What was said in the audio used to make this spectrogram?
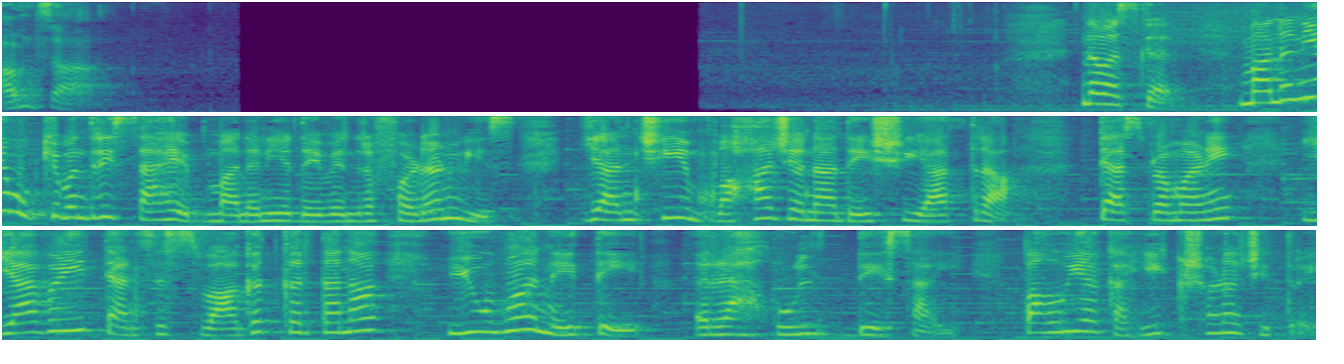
आमचा. नमस्कार. माननीय मुख्यमंत्री साहेब माननीय देवेंद्र फडणवीस यांची महाजनादेश यात्रा. त्याचप्रमाणे यावेळी त्यांचे स्वागत करताना युवा नेते राहुल देसाई. पाहूया काही क्षणचित्रे.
